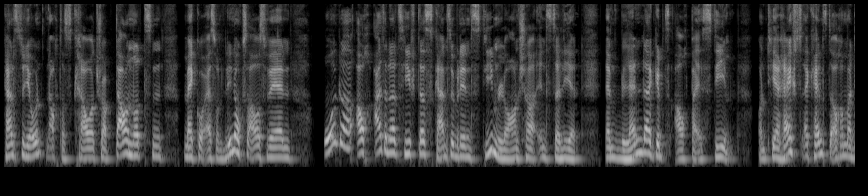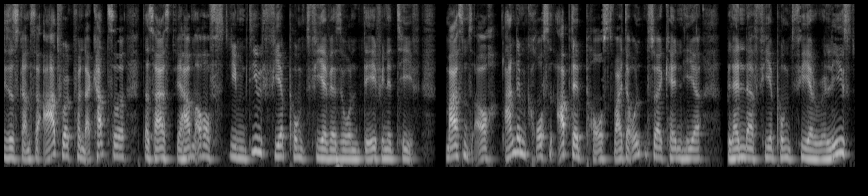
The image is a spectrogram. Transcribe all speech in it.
kannst du hier unten auch das graue Dropdown nutzen, macOS und Linux auswählen oder auch alternativ das Ganze über den Steam Launcher installieren. Denn Blender gibt es auch bei Steam. Und hier rechts erkennst du auch immer dieses ganze Artwork von der Katze. Das heißt, wir haben auch auf Steam die 4.4 Version definitiv. Meistens auch an dem großen Update-Post weiter unten zu erkennen hier Blender 4.4 released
